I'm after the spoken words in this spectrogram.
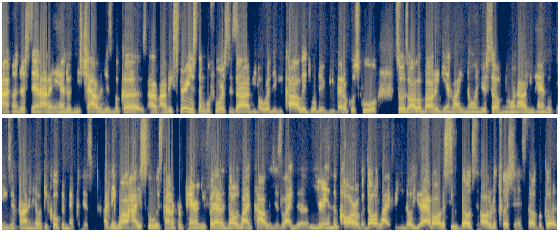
I understand how to handle these challenges because I've, I've experienced them before since I've, you know, whether it be college, whether it be medical school. So it's all about, again, like knowing yourself, knowing how you handle things and finding healthy coping mechanisms. I think while high school is kind of preparing you for that adult life, college is like the, you're in the car of adult life and, you know, you have all the seat belts and all of the cushion and stuff because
